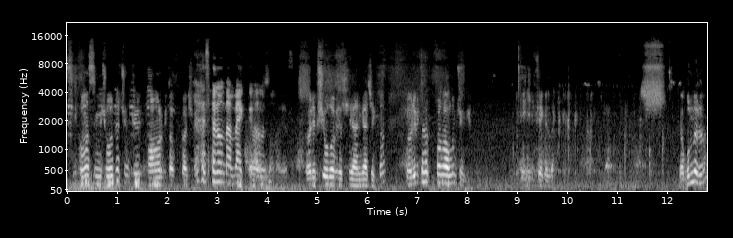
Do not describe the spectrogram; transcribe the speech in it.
silikona sinmiş olabilir çünkü ağır bir tat kaşmir. Sen ondan belki Evet. alırsın. Öyle bir şey olabilir yani gerçekten. Öyle bir tat aldım çünkü. İlginç bir şekilde. Ya bunların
